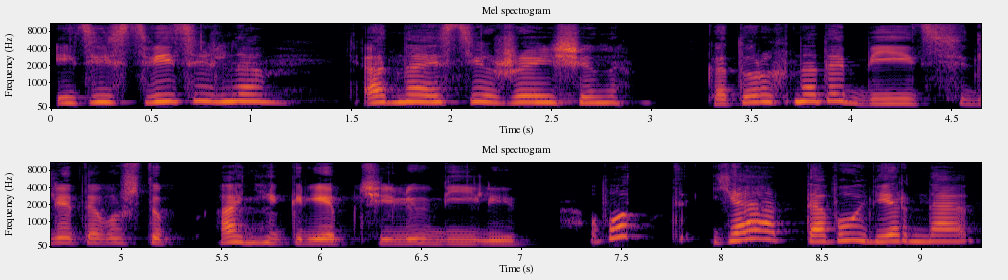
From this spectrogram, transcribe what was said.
и действительно одна из тех женщин, которых надо бить для того, чтобы они крепче любили. Вот я того, верно,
